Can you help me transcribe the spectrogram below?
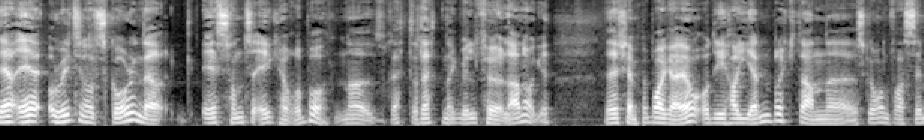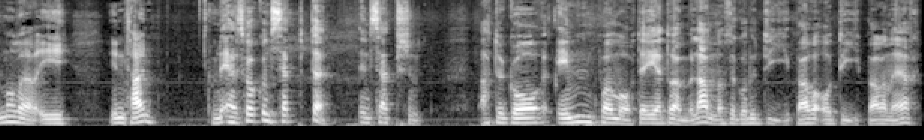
Der er original scoren der er sånn som jeg hører på, når, rett og slett når jeg vil føle noe. Det er kjempebra greier, og de har gjenbrukt den uh, scoren fra Simmer der i In Time. Men jeg elsker konseptet Inception. At du går inn på en måte i et drømmeland, og så går du dypere og dypere ned.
